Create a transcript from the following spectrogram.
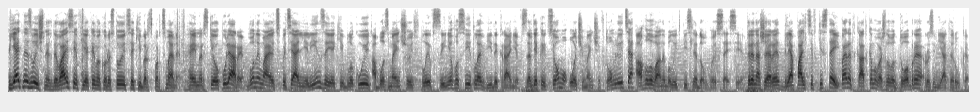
П'ять незвичних девайсів, якими користуються кіберспортсмени. Геймерські окуляри. Вони мають спеціальні лінзи, які блокують або зменшують вплив синього світла від екранів. Завдяки цьому очі менше втомлюються, а голова не болить після довгої сесії. Тренажери для пальців кістей. Перед катками важливо добре розім'яти руки.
